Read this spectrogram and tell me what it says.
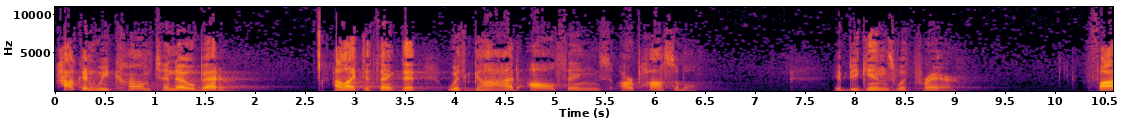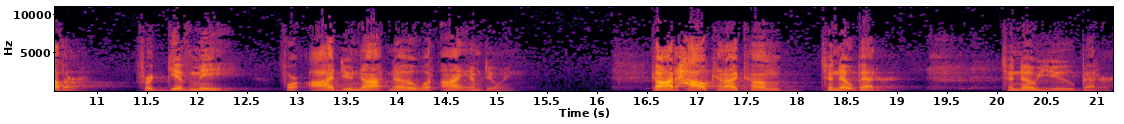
How can we come to know better? I like to think that with God, all things are possible. It begins with prayer. Father, forgive me, for I do not know what I am doing. God, how can I come to know better? To know you better?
